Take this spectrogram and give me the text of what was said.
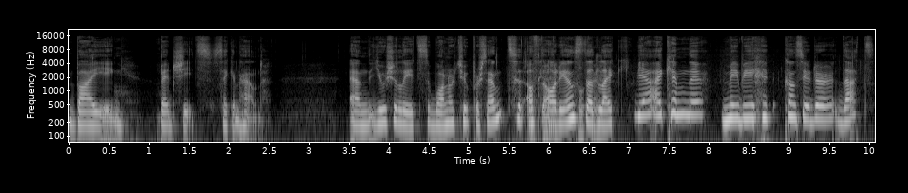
buying bed sheets secondhand. And usually it's one or two percent of Okay, the audience that like, yeah, I can uh, maybe consider that.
